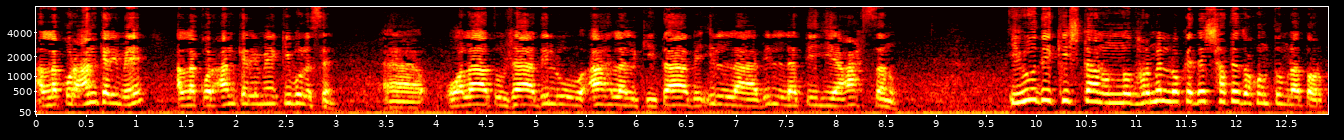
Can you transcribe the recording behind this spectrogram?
আল্লাহ কোরআন কারিমে আল্লাহ কোরআন কারিমে কি বলেছেন? ওয়ালা তুজাদিলু আহলাল কিতাব ইল্লা বিল্লাতি হিয়া আহসানু। ইহুদি, খ্রিস্টান, অন্য ধর্মের লোকেদের সাথে যখন তোমরা তর্ক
